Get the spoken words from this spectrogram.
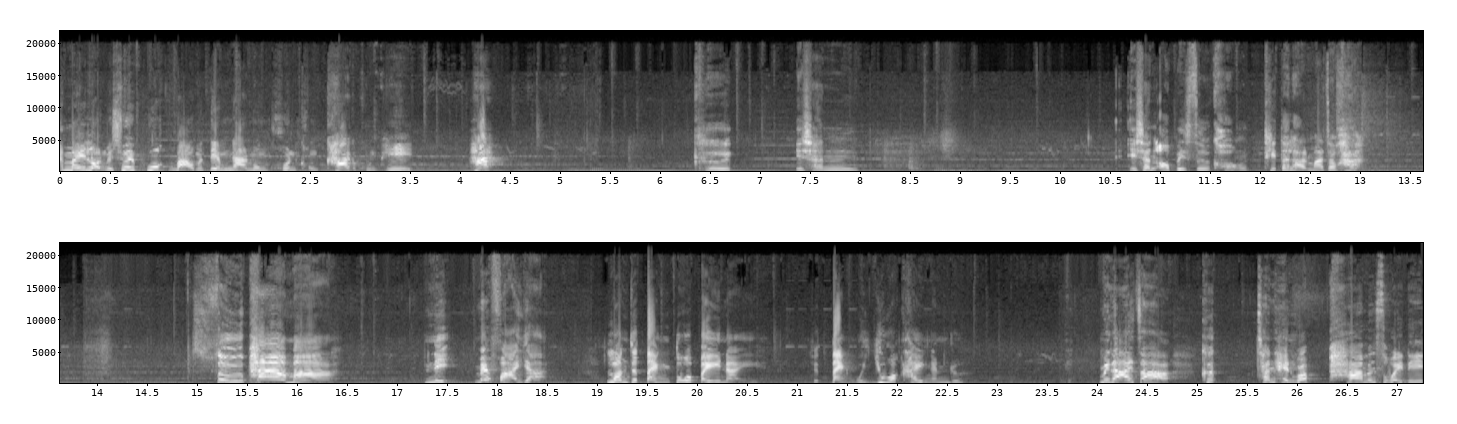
ทำไมหล่อนไม่ช่วยพวกบ่าวมาเตรียมงานมงคลของข้ากับคุณพี่ ฮะ คือ อีฉัน อีฉันออกไปซื้อของที่ตลาดมาเจ้าค่ะำซื้อผ้ามา นี่ แม่ฟ้าหยาด หล่อนจะแต่งตัวไปไหน จะแต่งไว้ยั่วใครงั้นหรือ ไม่ได้จ้ะ คือฉันเห็นว่าผ้ามันสวยดี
